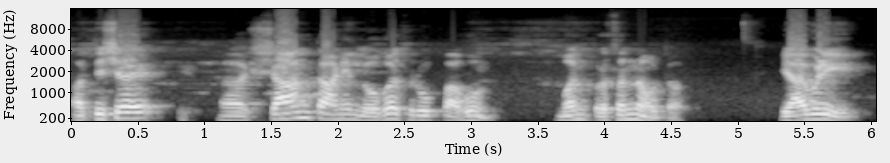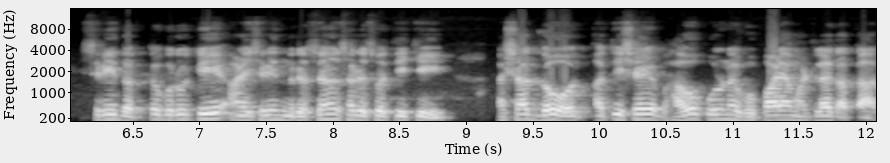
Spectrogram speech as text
अतिशय शांत आणि लोभस रूप पाहून मन प्रसन्न होतं. यावेळी श्री दत्तगुरूची आणि श्री नृसिंह सरस्वतीची अशा दोन अतिशय भावपूर्ण भूपाळ्या म्हटल्या जातात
